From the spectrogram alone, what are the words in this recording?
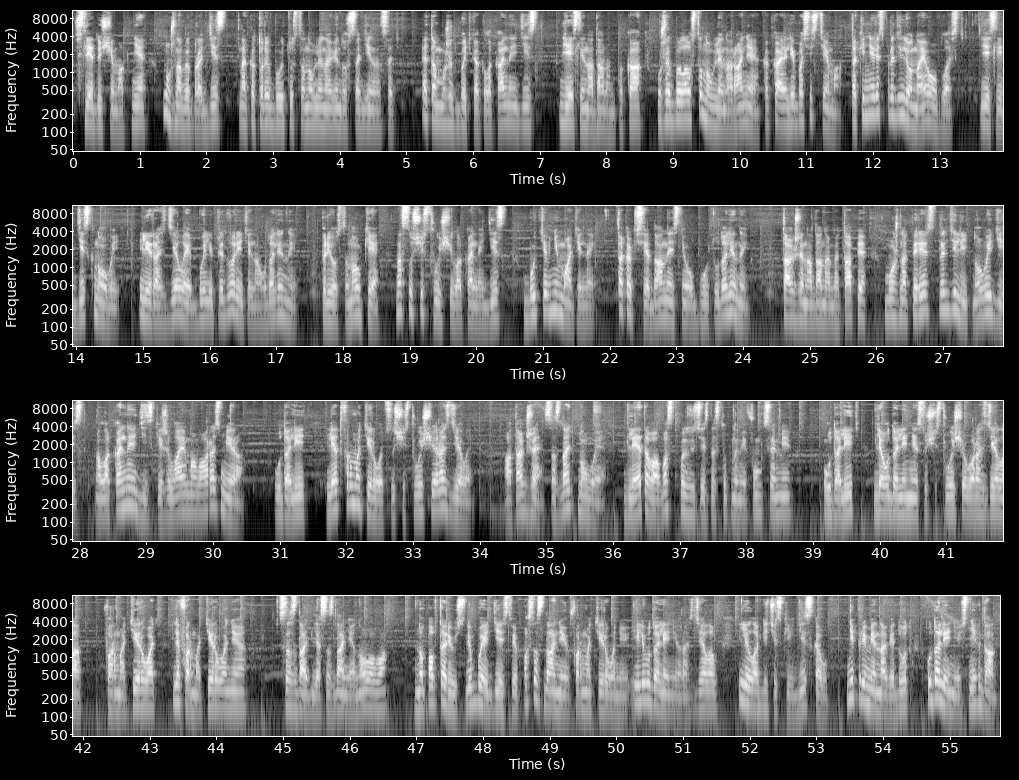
В следующем окне нужно выбрать диск, на который будет установлена Windows 11. Это может быть как локальный диск, если на данном ПК уже была установлена ранее какая-либо система, так и нераспределенная область если диск новый или разделы были предварительно удалены. При установке на существующий локальный диск будьте внимательны, так как все данные с него будут удалены. Также на данном этапе можно перераспределить новый диск на локальные диски желаемого размера, удалить или отформатировать существующие разделы, а также создать новые. Для этого воспользуйтесь доступными функциями «Удалить» для удаления существующего раздела форматировать для форматирования, создать для создания нового. Но повторюсь, любые действия по созданию, форматированию или удалению разделов или логических дисков непременно ведут к удалению с них данных.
